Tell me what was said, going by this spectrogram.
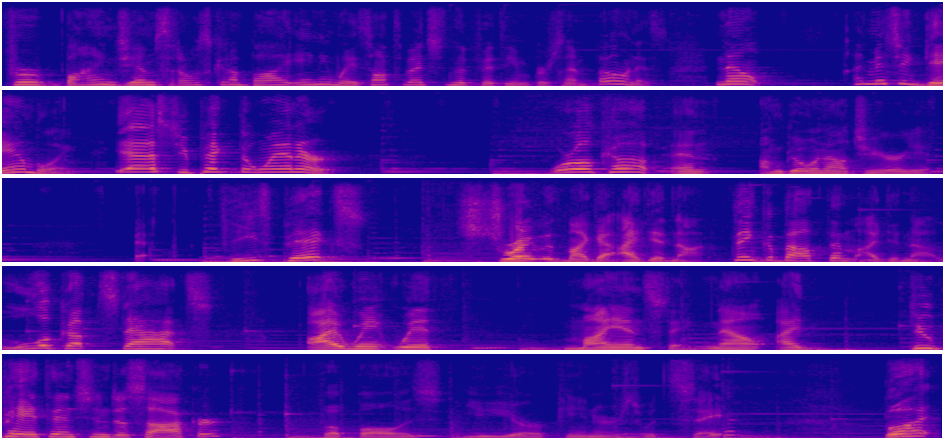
for buying gems that I was going to buy anyways, not to mention the 15% bonus. Now, I mentioned gambling. Yes, you picked the winner. World Cup, and I'm going Algeria. These picks, straight with my guy. I did not think about them. I did not look up stats. I went with my instinct. Now, I do pay attention to soccer. Football, as you Europeaners would say it. But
